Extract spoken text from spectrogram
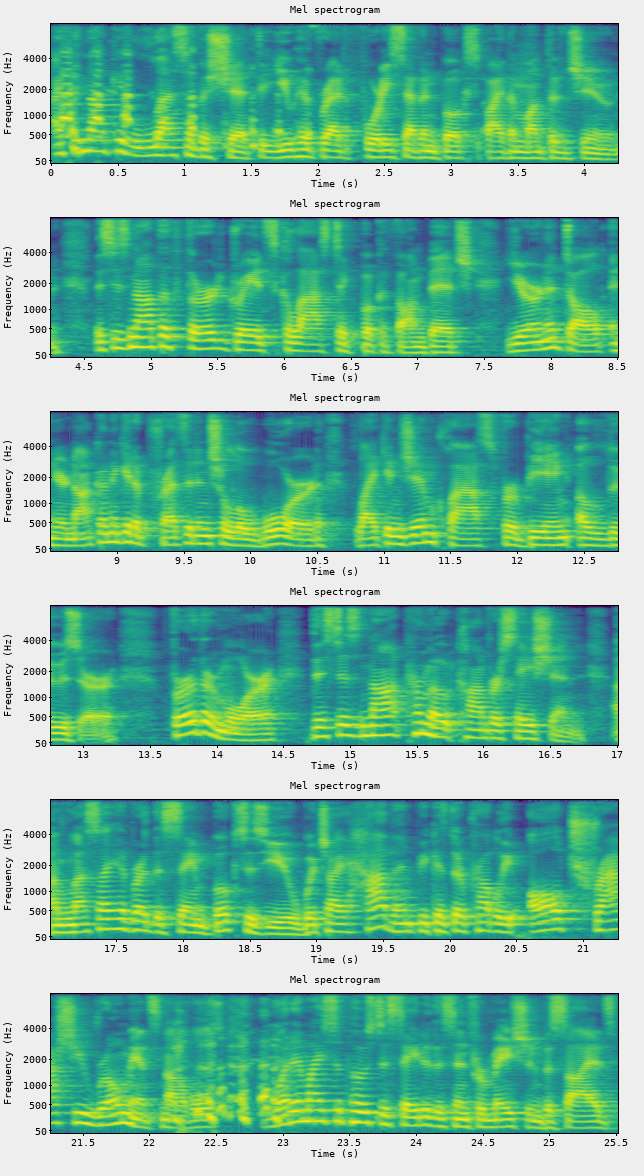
I could not give less of a shit that you have read 47 books by the month of June. This is not the third grade scholastic bookathon, bitch. You're an adult, and you're not going to get a presidential award like in gym class for being a loser. Furthermore, this does not promote conversation. Unless I have read the same books as you, which I haven't because they're probably all trashy romance novels, what am I supposed to say to this information besides,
